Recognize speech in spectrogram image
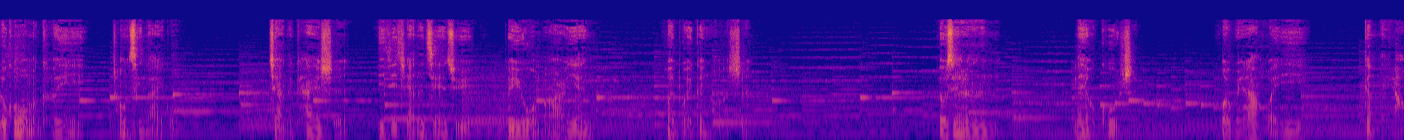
如果我们可以重新来过，这样的开始。以及这样的结局，对于我们而言，会不会更合适？有些人没有故事，会不会让回忆更美好？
